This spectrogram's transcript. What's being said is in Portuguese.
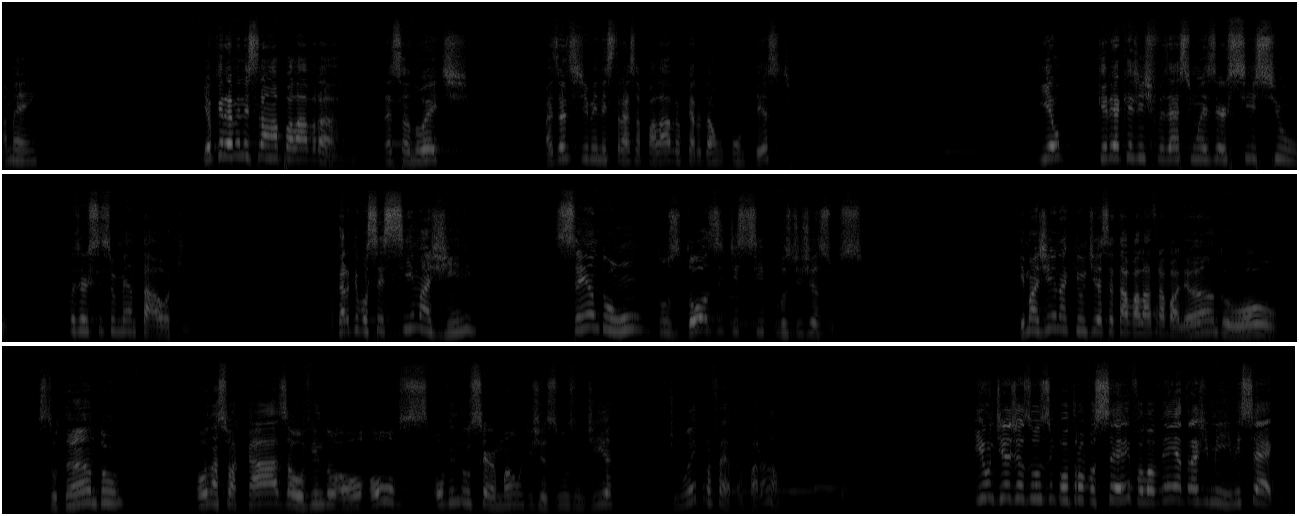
Amém. E eu queria ministrar uma palavra nessa noite. Mas antes de ministrar essa palavra, eu quero dar um contexto. E eu queria que a gente fizesse um exercício, um exercício mental aqui. Eu quero que você se imagine sendo um dos doze discípulos de Jesus. Imagina que um dia você estava lá trabalhando, ou estudando, ou na sua casa, ouvindo, ou, ou, ouvindo um sermão de Jesus um dia. Continue aí, profeta, não para não. E um dia Jesus encontrou você e falou: Vem atrás de mim, me segue.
